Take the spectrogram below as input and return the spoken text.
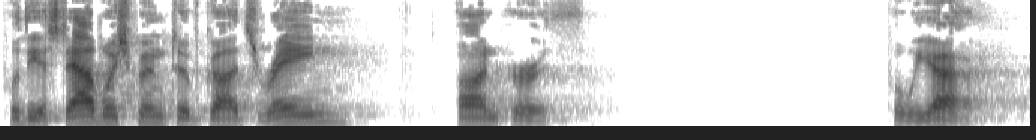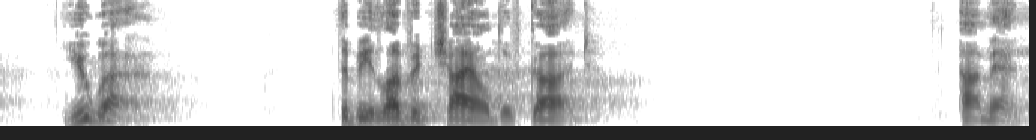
for the establishment of God's reign on earth. For we are, you are, the beloved child of God. Amen.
